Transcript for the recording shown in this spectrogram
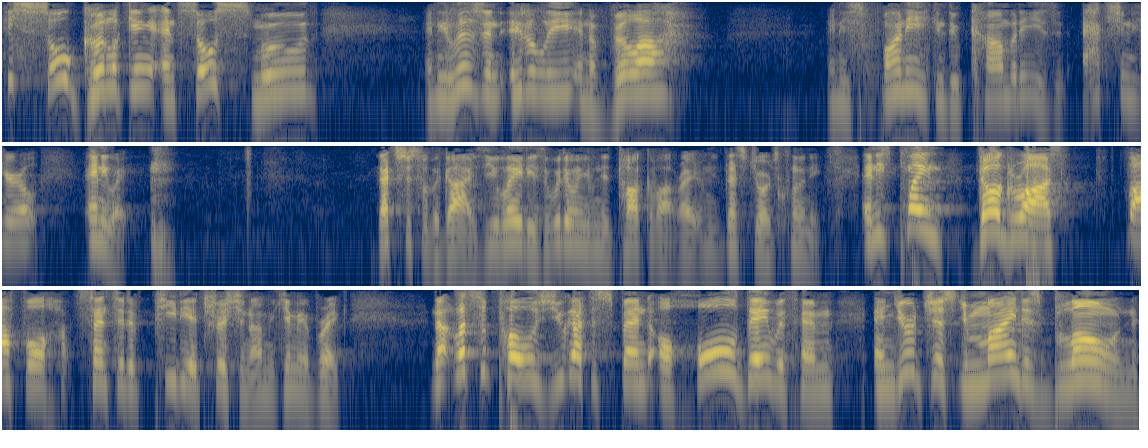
he's so good looking and so smooth. And he lives in Italy in a villa. And he's funny. He can do comedy. He's an action hero. Anyway, that's just for the guys. You ladies, we don't even need to talk about, right? I mean, that's George Clooney. And he's playing Doug Ross, thoughtful, sensitive pediatrician. I mean, give me a break. Now, let's suppose you got to spend a whole day with him and you're just, your mind is blown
